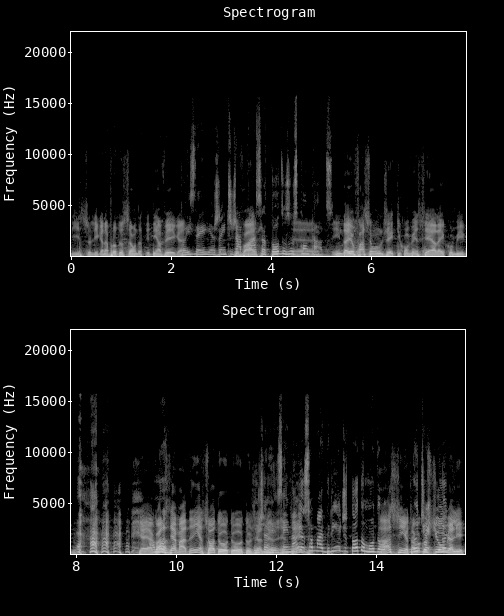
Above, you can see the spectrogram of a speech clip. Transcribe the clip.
isso, liga na produção da Cidinha Veiga. Pois é, e a gente já vai. passa todos os contatos. Ainda eu faço um jeito de convencer ela aí comigo. Que é- agora Amor. você é madrinha só do, do, do, Do Jean Jean Rezende. Não, eu sou madrinha de todo mundo. Ah, sim, eu tava No com dia- ciúme no- ali.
